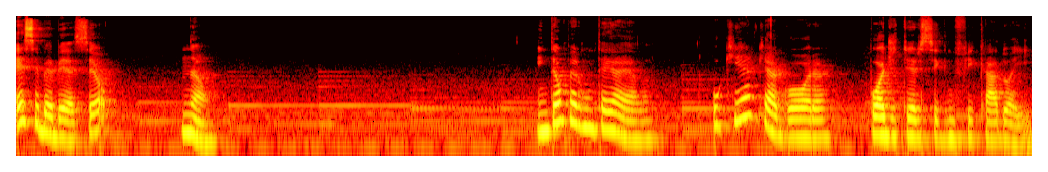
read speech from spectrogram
Esse bebê é seu? Não. Então perguntei a ela: o que é que agora pode ter significado aí?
